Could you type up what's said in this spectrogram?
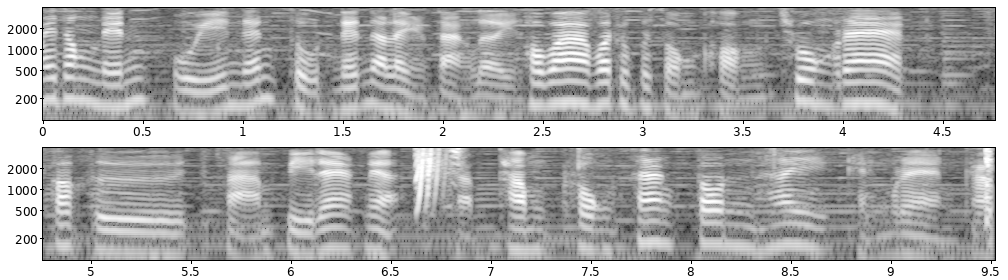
ไม่ต้องเน้นปุ๋ยเน้นสูตรเน้นอะไรต่างๆเลย เพราะว่าวัตถุประสงค์ของช่วงแรก ก็คือ 3 ปีแรกเนี่ยครับทำโครงสร้างต้นให้แข็งแรง ครับ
